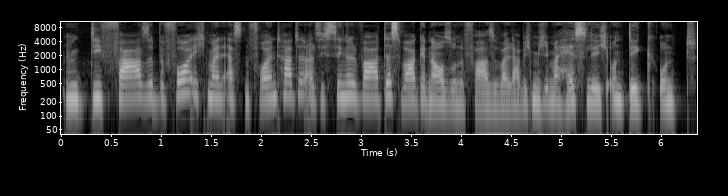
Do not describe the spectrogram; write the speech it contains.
Die Phase, bevor ich meinen ersten Freund hatte, als ich Single war, das war genau so eine Phase, weil da habe ich mich immer hässlich und dick und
